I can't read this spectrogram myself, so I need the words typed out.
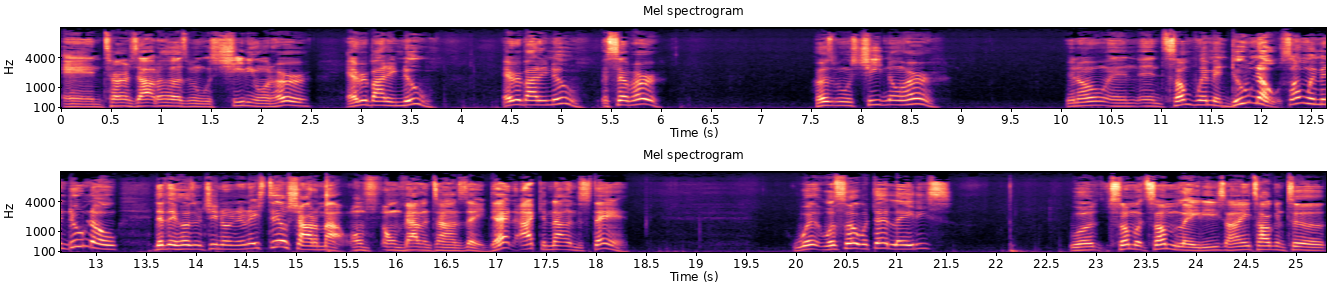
And turns out her husband was cheating on her. Everybody knew. Everybody knew except her. Husband was cheating on her. You know, and and some women do know. Some women do know that their husband cheating on them. They still shout them out on on Valentine's Day. That I cannot understand. What what's up with that, ladies? Well, some some ladies. I ain't talking to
